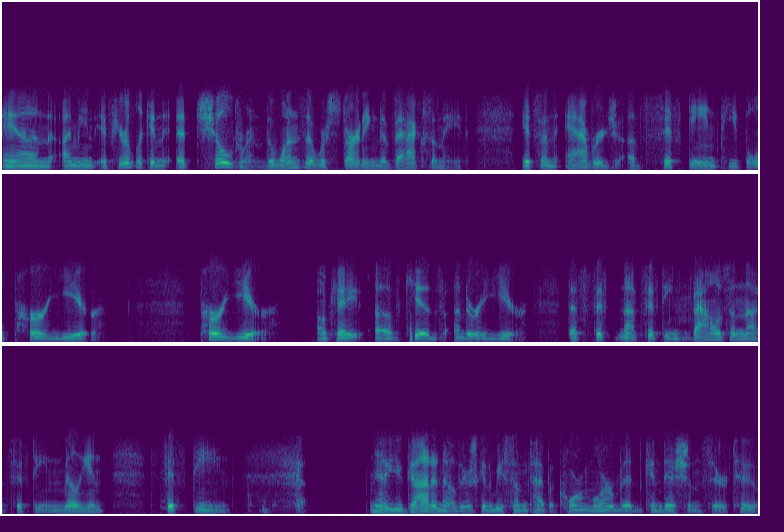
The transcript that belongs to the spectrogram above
And I mean, if you're looking at children, the ones that we're starting to vaccinate, it's an average of 15 people per year. Per year, okay, of kids under a year. That's 50, not 15,000, not 15 million, 15. Now you got to know there's going to be some type of comorbid conditions there too.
